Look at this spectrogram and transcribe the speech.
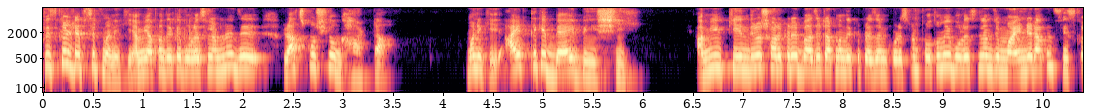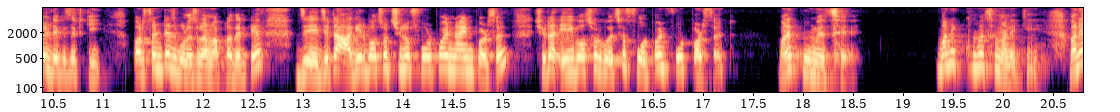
ফিজিক্যাল ডেপসিট মানে কি? আমি আপনাদেরকে বলেছিলাম না যে রাজকোষীয় ঘাটা। মানে কি? আয়ের থেকে ব্যয় বেশি। আমি কেন্দ্রীয় সরকারের বাজেট আপনাদেরকে প্রেজেন্ট করেছিলাম। প্রথমেই বলেছিলাম যে মাইন্ডে রাখুন ফিজিক্যাল ডেফিসিট কি? পার্সেন্টেজ বলেছিলাম আপনাদেরকে যে যেটা আগের বছর ছিল ফোর পয়েন্ট নাইন সেটা এই বছর হয়েছে ফোর পয়েন্ট ফোর পার্সেন্ট মানে কমেছে। মানে কমেছে মানে কি? মানে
